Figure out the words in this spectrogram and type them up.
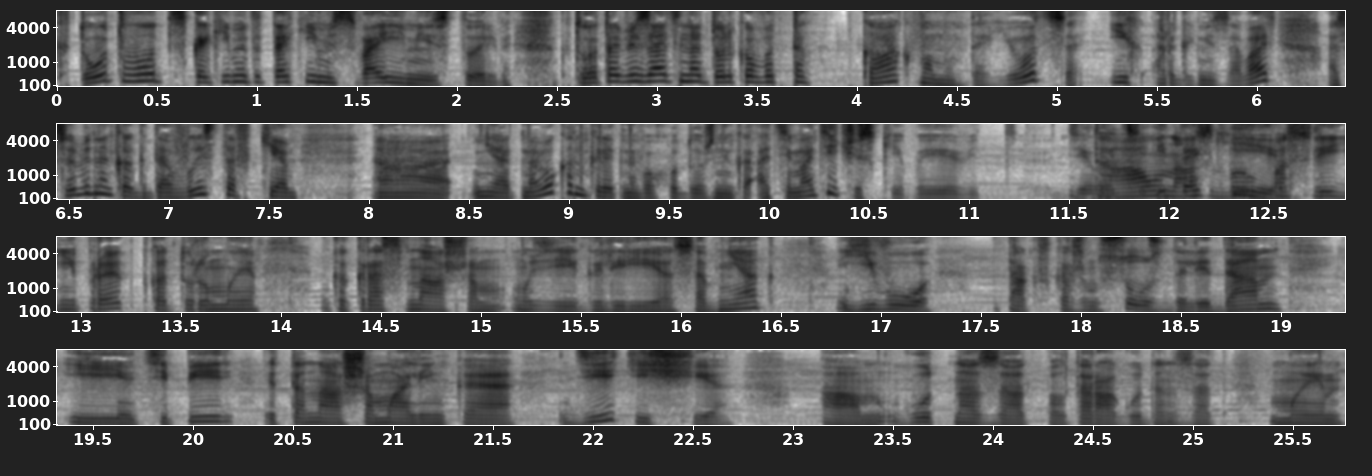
Кто-то вот с какими-то такими своими историями, кто-то обязательно только вот так. Как вам удается их организовать, особенно когда выставки а, не одного конкретного художника, а тематические вы ведь делаете. Да, у нас такие. был последний проект, который мы как раз в нашем музее-галерее «Особняк», его так скажем, создали, да, и теперь это наше маленькое детище. Год назад, полтора года назад мы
